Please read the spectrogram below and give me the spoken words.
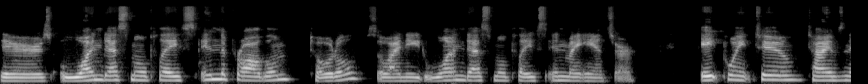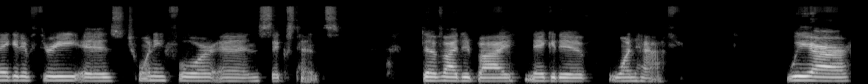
There's one decimal place in the problem total, so I need one decimal place in my answer. 8.2 times negative 3 is 24 and 6 tenths divided by negative 1 half. We are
